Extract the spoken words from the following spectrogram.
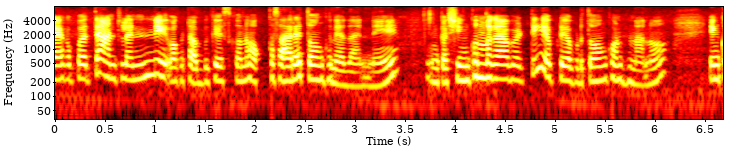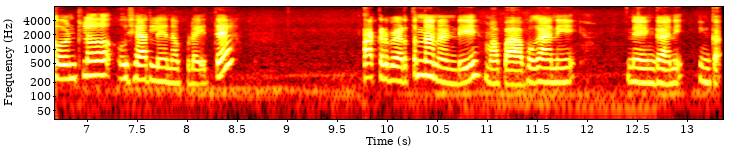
లేకపోతే అంట్లన్నీ ఒక టబ్బుకి వేసుకొని ఒక్కసారే తోముకునేదాన్ని. ఇంకా షింక్ ఉంది కాబట్టి ఎప్పుడప్పుడు తోముకుంటున్నాను. ఇంకా ఒంట్లో హుషారు లేనప్పుడైతే అక్కడ పెడుతున్నానండి. మా పాప కానీ నేను కానీ ఇంకా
